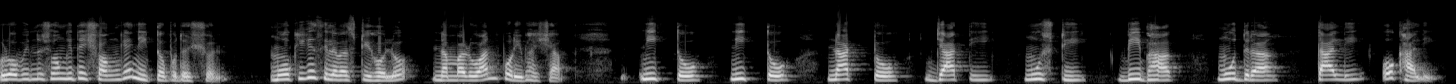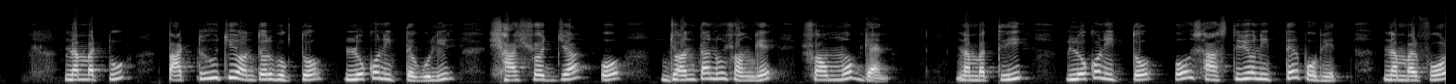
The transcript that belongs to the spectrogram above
রবীন্দ্রসঙ্গীতের সঙ্গে নৃত্য প্রদর্শন। মৌখিকের সিলেবাসটি হল, নাম্বার ওয়ান, পরিভাষা। নৃত্য নৃত্য, নাট্য, জাতি, মুষ্টি, বিভাগ মুদ্রা, তালি ও খালি। নাম্বার টু পাঠ্যসূচির অন্তর্ভুক্ত লোকনৃত্যগুলির সাজসজ্জা ও যন্ত্রানুষঙ্গে সম্যক জ্ঞান। নাম্বার থ্রি লোকনৃত্য ও শাস্ত্রীয় নৃত্যের প্রভেদ। নাম্বার ফোর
